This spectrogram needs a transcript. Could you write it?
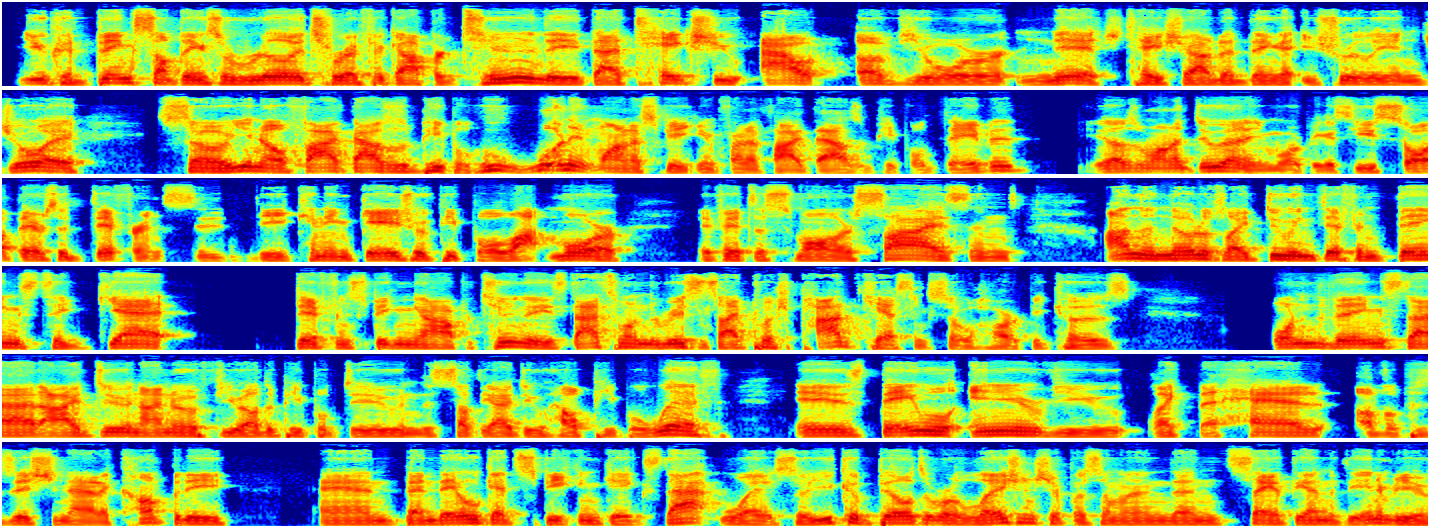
you could think something's a really terrific opportunity that takes you out of your niche, takes you out of the thing that you truly enjoy. So, you know, 5,000 people, who wouldn't want to speak in front of 5,000 people? David, he doesn't want to do it anymore because he saw there's a difference. He can engage with people a lot more if it's a smaller size. And on the note of like doing different things to get different speaking opportunities, that's one of the reasons I push podcasting so hard because one of the things that I do, and I know a few other people do, and this is something I do help people with, is they will interview like the head of a position at a company and then they will get speaking gigs that way. So you could build a relationship with someone and then say at the end of the interview,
